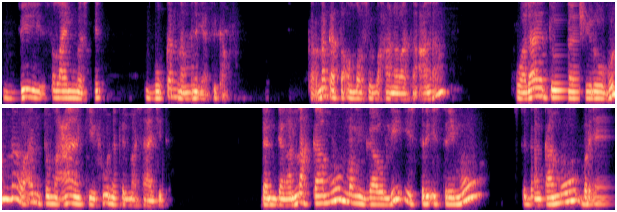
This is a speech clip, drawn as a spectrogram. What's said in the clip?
di selain masjid bukan namanya i'tikaf. Karena kata Allah Subhanahu wa taala, "Wala tunashiruhunna wa antum 'akifuna fil masajid." Dan janganlah kamu menggauli istri-istrimu sedang kamu berada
